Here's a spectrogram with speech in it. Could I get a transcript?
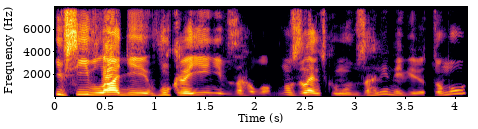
і всій владі в Україні взагалом. Ну, Зеленському взагалі не вірю. Тому,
